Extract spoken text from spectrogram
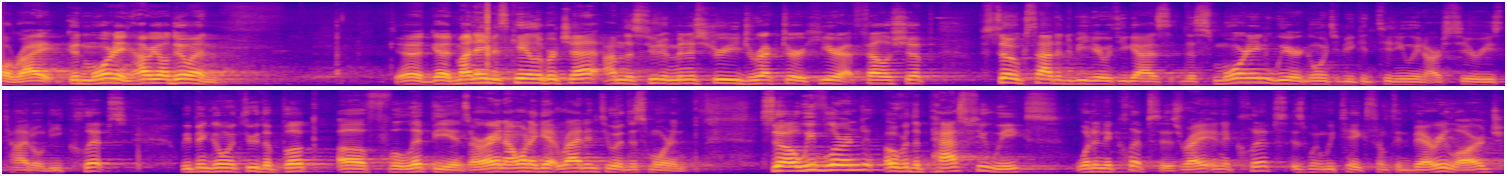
All right, good morning. How are y'all doing? Good, good. My name is Caleb Burchett. I'm the student ministry director here at Fellowship. So excited to be here with you guys this morning. We are going to be continuing our series titled Eclipse. We've been going through the book of Philippians, all right? And I want to get right into it this morning. So, we've learned over the past few weeks what an eclipse is, right? An eclipse is when we take something very large,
